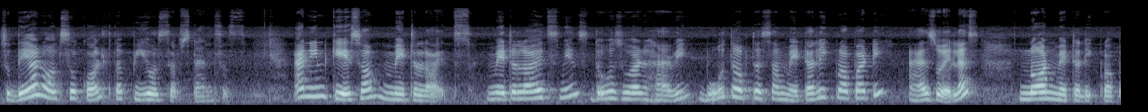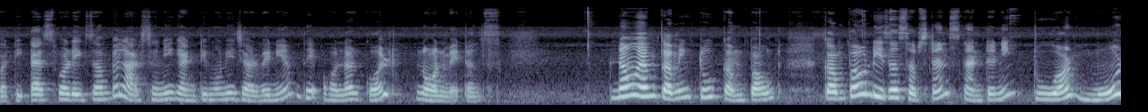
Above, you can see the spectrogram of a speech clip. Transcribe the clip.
So they are also called the pure substances. And in case of metalloids metalloids means those who are having both of the some metallic property as well as non-metallic property. As for example arsenic antimony germanium they all are called non-metals. Now i am coming to compound. Compound is a substance containing two or more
